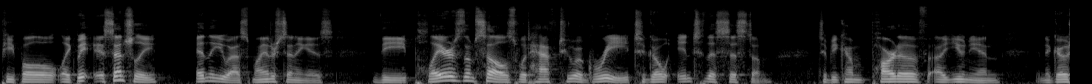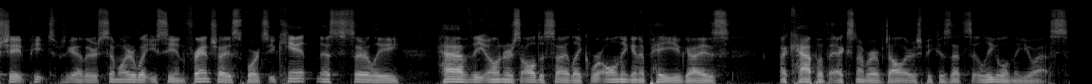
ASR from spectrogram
people. Like essentially in the U.S., my understanding is the players themselves would have to agree to go into the system to become part of a union negotiate together similar to what you see in franchise sports you can't necessarily have the owners all decide like we're only going to pay you guys a cap of x number of dollars because that's illegal in the US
